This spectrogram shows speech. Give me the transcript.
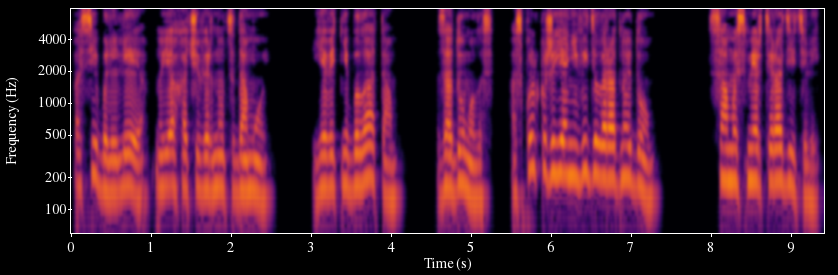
Спасибо, Лилея, но я хочу вернуться домой. Я ведь не была там. Задумалась, а сколько же я не видела родной дом? Самой смерти родителей.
